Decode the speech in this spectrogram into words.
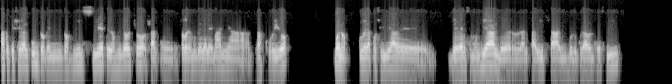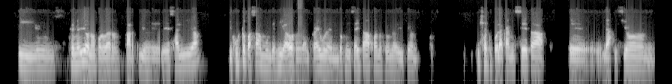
Hasta que llega al punto que en 2007, 2008, ya, eh, con el Mundial de Alemania transcurrido, bueno, tuve la posibilidad de, ver ese Mundial, de ver al país ya involucrado entre sí, y se me dio, ¿no? Por ver partidos de, esa liga, y justo pasaba Bundesliga 2, o sea, el Freiburg en 2006 estaba jugando segunda división, y ya tipo la camiseta, eh, la afición,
